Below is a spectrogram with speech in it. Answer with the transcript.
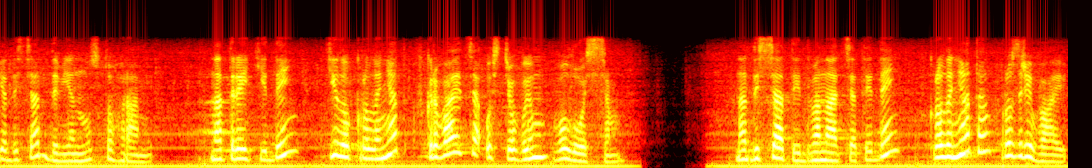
50-90 грамів. На третій день тіло кроленят вкривається остьовим волоссям. На 10-12 день кроленята прозрівають.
